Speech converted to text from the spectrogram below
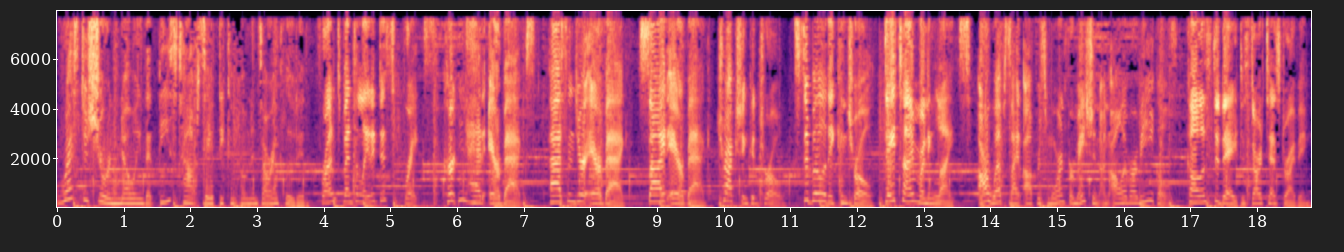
rest assured knowing that these top safety components are included. Front ventilated disc brakes, curtain head airbags, passenger airbag, side airbag, traction control, stability control, daytime running lights. Our website offers more information on all of our vehicles. Call us today to start test driving.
